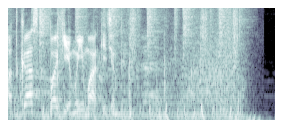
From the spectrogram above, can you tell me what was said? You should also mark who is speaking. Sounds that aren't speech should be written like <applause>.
Speaker 1: Подкаст «Богема и маркетинг».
